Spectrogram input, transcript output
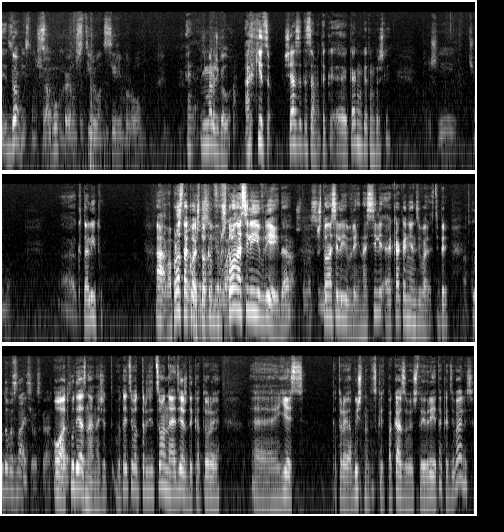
и до- Если он еще Самуха, инкрустирован серебром. Э, Не морочь голову. Ахкицев. Сейчас это самое. Так э, как мы к этому пришли? Пришли к чему? Э, К талиту. А, вопрос что такой, что, носили что носили евреи, да? что носили. Что носили евреи? Носили, э, как они одевались? Теперь, Откуда вы знаете, вы сказали? о, откуда я знаю? Значит, вот эти вот традиционные одежды, которые э, есть, которые обычно, так сказать, показывают, что евреи так одевались.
